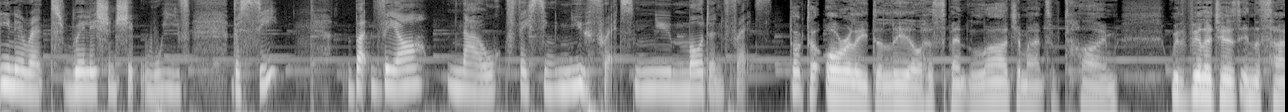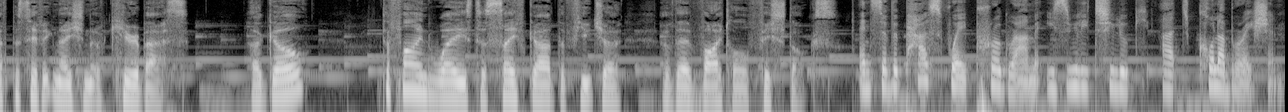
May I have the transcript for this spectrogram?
inherent relationship with the sea, but they are now facing new threats, new modern threats. Dr. Aurelie Delisle has spent large amounts of time with villagers in the South Pacific nation of Kiribati. Her goal? To find ways to safeguard the future of their vital fish stocks. And so the Pathway program is really to look at collaboration,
